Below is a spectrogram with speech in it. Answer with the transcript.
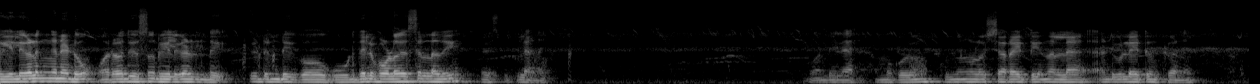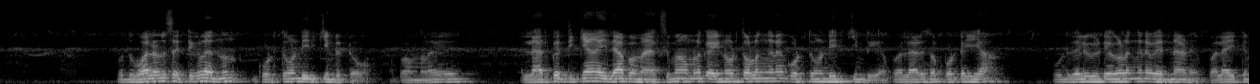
റീലുകൾ ഇങ്ങനെ ഇടും. ഓരോ ദിവസവും റീലുകൾ ഉണ്ട് ഇടുന്നുണ്ട് കൂടുതൽ ഫോളോവേഴ്സ് ഉള്ളത് ഫേസ്ബുക്കിലാണ്. വേണ്ടില്ലേ? നമുക്കൊരു കുഞ്ഞുങ്ങൾ ഉഷാറായിട്ട് നല്ല അടിപൊളിയായിട്ട് നിൽക്കുകയാണ് അപ്പോൾ ഇതുപോലെയുള്ള സെറ്റുകൾ എന്നും കൊടുത്തുകൊണ്ടിരിക്കുന്നുണ്ട് കേട്ടോ അപ്പോൾ നമ്മൾ എല്ലാവർക്കും എത്തിക്കാൻ ഇല്ല അപ്പോൾ മാക്സിമം നമ്മൾ കഴിഞ്ഞോടത്തോളം ഇങ്ങനെ കൊടുത്തുകൊണ്ടിരിക്കുന്നുണ്ട് അപ്പോൾ എല്ലാവരും സപ്പോർട്ട് ചെയ്യുക കൂടുതൽ വീഡിയോകൾ ഇങ്ങനെ വരുന്നതാണ്. പല ഐറ്റംസ്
